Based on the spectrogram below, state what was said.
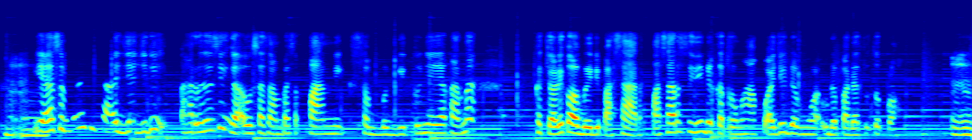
Mm -mm. Ya sebenarnya bisa aja. Jadi harusnya sih nggak usah sampai sepanik sebegitunya ya karena kecuali kalau beli di pasar. Pasar sini dekat rumah aku aja udah udah pada tutup loh. Mm -mm.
